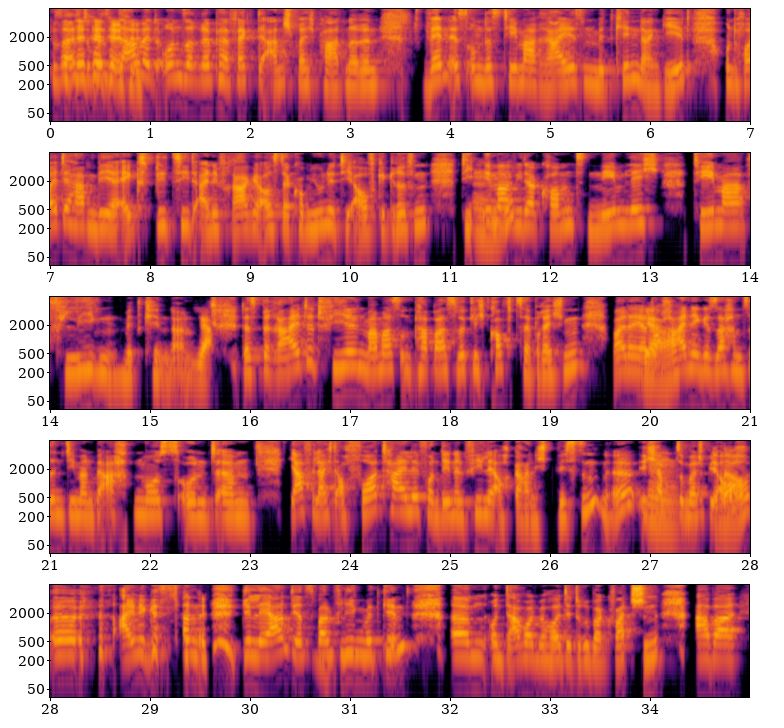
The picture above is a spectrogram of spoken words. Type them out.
Das heißt, du bist damit unsere perfekte Ansprechpartnerin, wenn es um das Thema Reisen mit Kindern geht. Und heute haben wir ja explizit eine Frage aus der Community aufgegriffen, die mhm. immer wieder kommt, nämlich Thema Fliegen mit Kindern. Ja. Das bereitet vielen Mamas und Papas wirklich Kopfzerbrechen, weil da ja, ja. doch einige Sachen sind, die man beachten muss und ähm, ja, vielleicht auch Vorteile, von denen viele auch gar nicht wissen. Ne? Ich mhm, habe zum Beispiel genau. auch äh, einiges dann gelernt jetzt beim Fliegen mit Kind. Ähm, und da wollen wir heute drüber quatschen. Aber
